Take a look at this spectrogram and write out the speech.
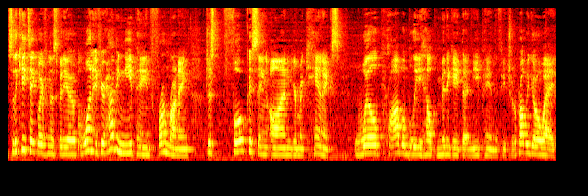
So the key takeaway from this video, one, if you're having knee pain from running, just focusing on your mechanics will probably help mitigate that knee pain in the future. It'll probably go away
